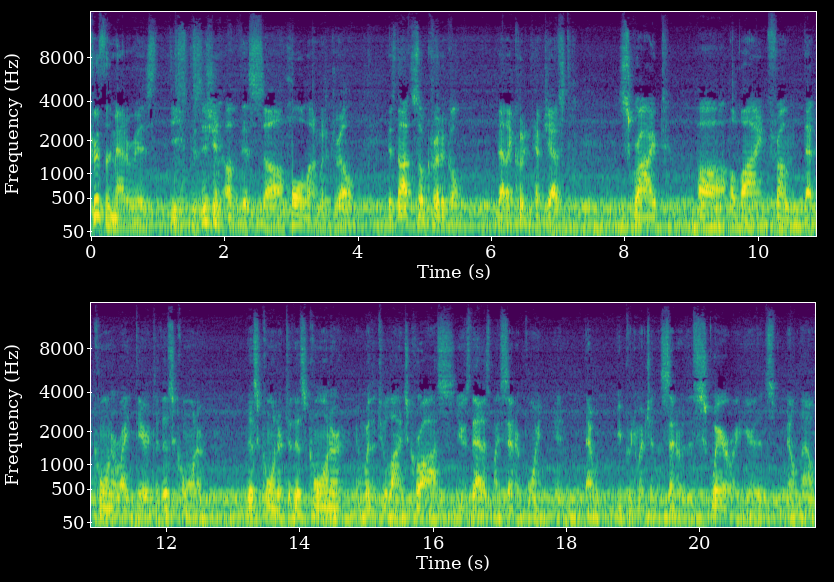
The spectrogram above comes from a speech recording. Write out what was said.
Truth of the matter is, the position of this uh, hole that I'm going to drill is not so critical that I couldn't have just scribed uh, a line from that corner right there to this corner, this corner to this corner, and where the two lines cross, use that as my center point, and that would be pretty much in the center of this square right here that's milled out.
